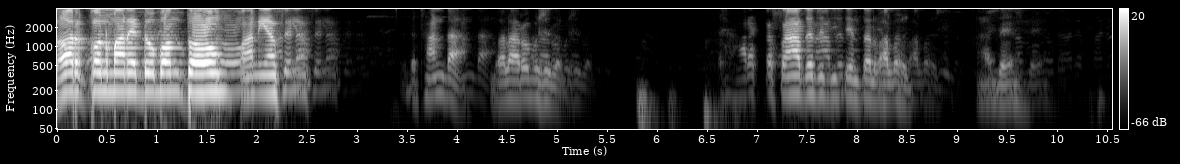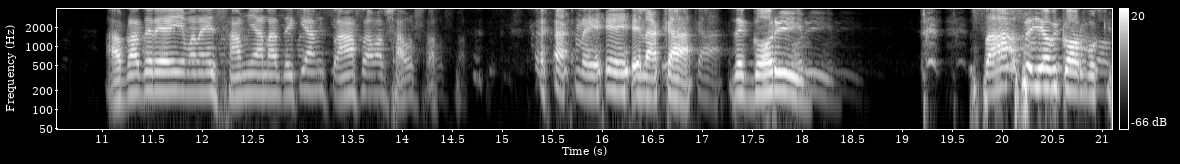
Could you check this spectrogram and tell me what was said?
গরকন মানে ডুবন্ত? পানি আছে না? ঠান্ডা। গলা আরও বসে যাবে। আরেকটা চা যদি দিতেন তাহলে ভালো হতো আপনাদের এই মানে সামিয়ানা দেখি আমি চা চাওয়ার সাহস পাচ্ছি। এলাকা যে গরিব। চা সেই আমি করব কি?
